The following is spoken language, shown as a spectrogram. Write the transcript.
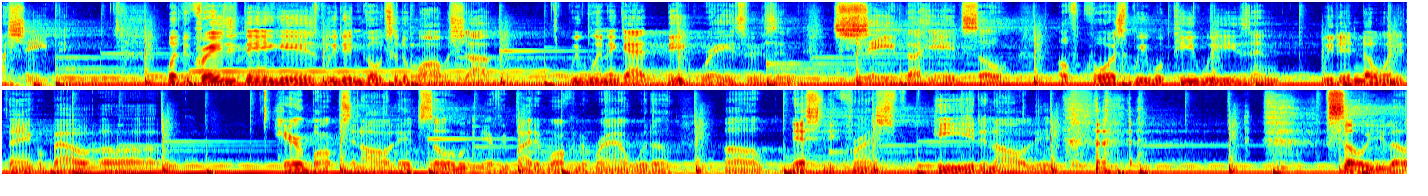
I shaved it. But the crazy thing is, we didn't go to the barber shop. We went and got big razors and shaved our heads. So of course we were peewees and we didn't know anything about uh, hair bumps and all that. So everybody walking around with a uh, Nestle Crunch head and all that. so you know,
